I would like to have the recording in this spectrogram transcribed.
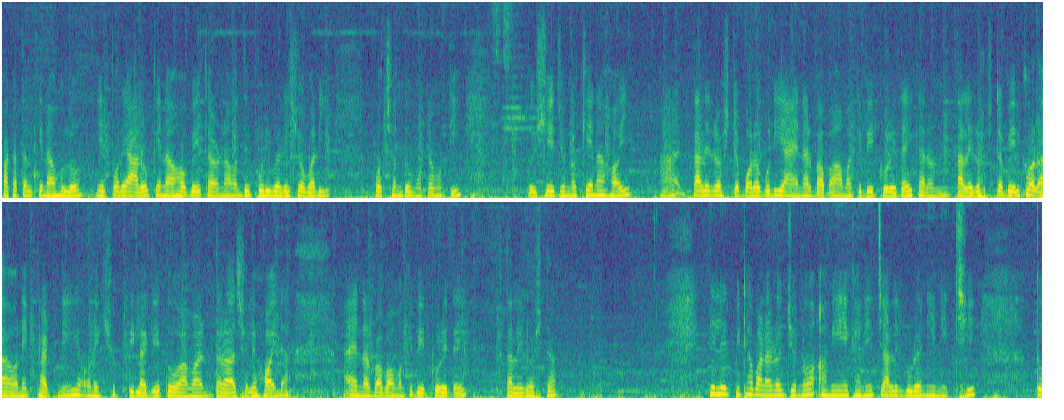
পাকা তাল কেনা হলো। এরপরে আরও কেনা হবে, কারণ আমাদের পরিবারের সবারই পছন্দ মোটামুটি। তো সেই জন্য কেনা হয়। আর তালের রসটা বরাবরই আয়নার বাবা আমাকে বের করে দেয়, কারণ তালের রসটা বের করা অনেক খাটনি, অনেক শক্তি লাগে, তো আমার দ্বারা আসলে হয় না। আয়নার বাবা আমাকে বের করে দেয় তালের রসটা। তেলের পিঠা বানানোর জন্য আমি এখানে চালের গুঁড়া নিয়ে নিচ্ছি। তো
